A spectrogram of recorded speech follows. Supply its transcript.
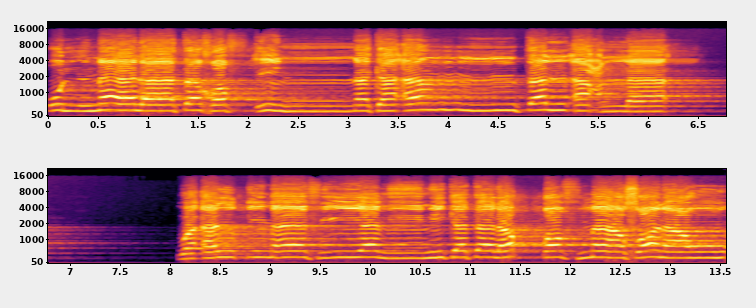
قلنا لا تخف إنك أنت الأعلى. وألق ما في يمينك تلقف ما صنعوا.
